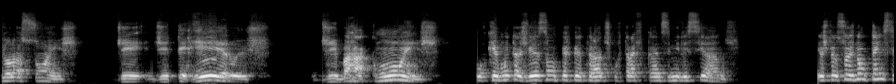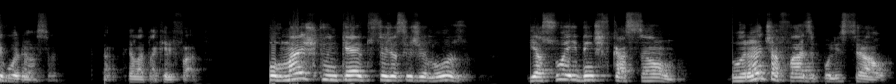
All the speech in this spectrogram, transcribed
violações de, de terreiros, de barracões, porque muitas vezes são perpetrados por traficantes e milicianos. E as pessoas não têm segurança para relatar aquele fato. Por mais que o inquérito seja sigiloso e a sua identificação durante a fase policial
